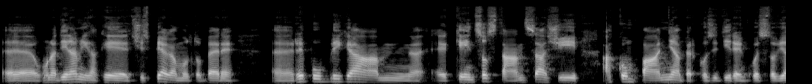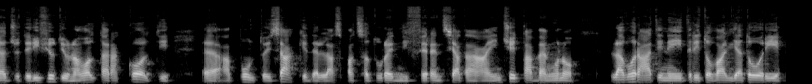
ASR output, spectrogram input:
una dinamica che ci spiega molto bene eh, Repubblica mh, eh, che in sostanza ci accompagna per così dire in questo viaggio dei rifiuti una volta raccolti eh, appunto i sacchi della spazzatura indifferenziata in città vengono lavorati nei tritovagliatori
